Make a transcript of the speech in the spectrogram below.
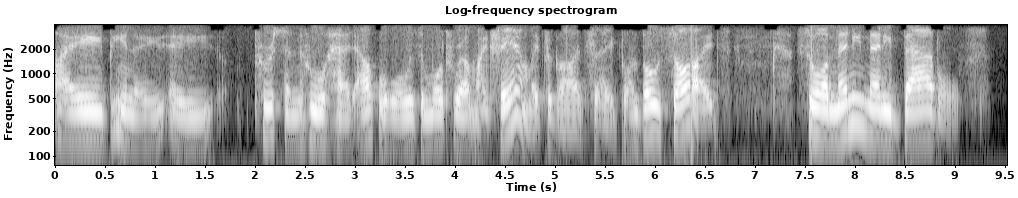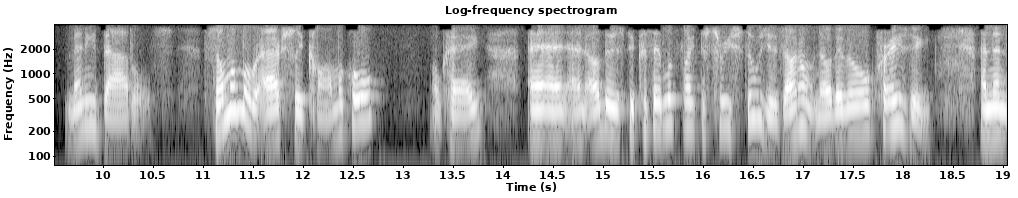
I, being a, a person who had alcoholism all throughout my family, for God's sake, on both sides, saw many, many battles, many battles. Some of them were actually comical, okay, and, and others because they looked like the Three Stooges. I don't know, they were all crazy. And then,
